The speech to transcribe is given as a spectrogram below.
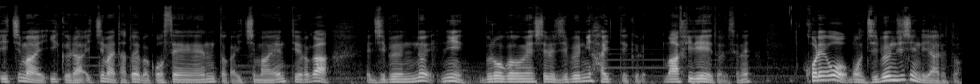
1枚いくら1枚例えば5,000円とか1万円っていうのが自分のにブログを運営してる自分に入ってくるまあアフィリエイトですよね。これをもう自分自身でやると。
